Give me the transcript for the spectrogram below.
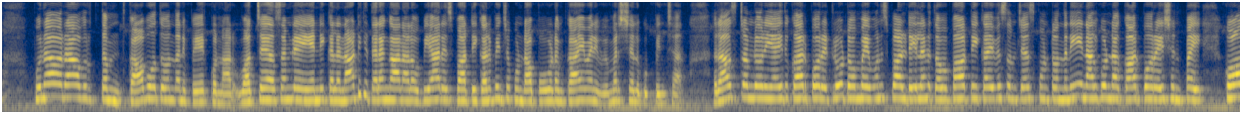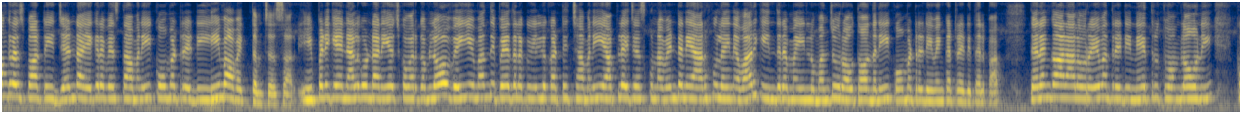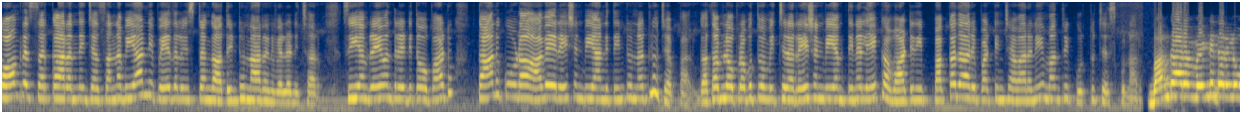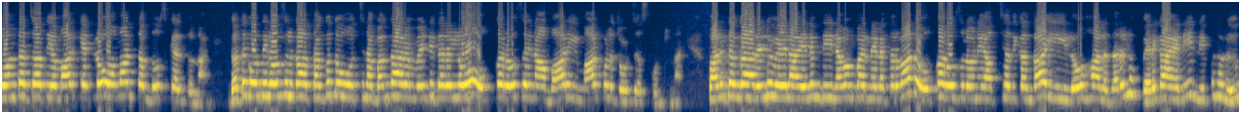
పునరావృతం కాబోతోందని పేర్కొన్నారు. వచ్చే అసెంబ్లీ ఎన్నికల నాటికి తెలంగాణలో బీఆర్ఎస్ పార్టీ కనిపించకుండా పోవడం ఖాయమని విమర్శలు గుప్పించారు. రాష్ట్రంలోని ఐదు కార్పొరేట్లు తొంభై మున్సిపాలిటీలను తమ పార్టీ కైవసం చేసుకుంటోందని నల్గొండ కార్పొరేషన్పై కాంగ్రెస్ పార్టీ జెండా ఎగరవేస్తామని కోమటిరెడ్డి ధీమా వ్యక్తం చేశారు. ఇప్పటికే నల్గొండ నియోజకవర్గంలో వెయ్యి మంది పేదలకు ఇల్లు కట్టించామని అప్లై చేసుకున్న వెంటనే అర్హులైన వారికి ఇందిరమ్మ ఇల్లు మంజూరు అవుతోందని కోమటిరెడ్డి వెంకటరెడ్డి తెలిపారు. తెలంగాణలో రేవంత్ రెడ్డి నేతృత్వంలోని కాంగ్రెస్ సర్కార్ అందించే సన్న బియ్యాన్ని పేదలు ఇష్టంగా తింటున్నారని వెల్లడించారు. సీఎం రేవంత్ రెడ్డితో పాటు తాను కూడా అవే రేషన్ బియ్యాన్ని తింటున్నట్లు చెప్పారు. గతంలో ప్రభుత్వం ఇచ్చిన రేషన్ బియ్యం తినలేక వాటిని పక్కదారి పట్టించేవారని మంత్రి గుర్తు చేసుకున్నారు. బంగారం వెండి ధరలు అంతర్జాతీయ మార్కెట్లో అమాంతం దూసుకెళ్తున్నాయి. గత కొద్ది రోజులుగా తగ్గుతూ వచ్చిన బంగారం వెండి ధరల్లో ఒక్క రోజైనా భారీ మార్పులు చోటు చేసుకుంటున్నాయి. ఫలితంగా రెండు వేల ఎనిమిది నవంబర్ నెల తర్వాత ఒక్క రోజులోనే అత్యధికంగా ఈ లోహాల ధరలు పెరిగాయని నిపుణులు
